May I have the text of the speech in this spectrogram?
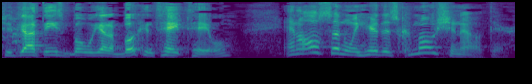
She's got these, but we got a book and tape table, and all of a sudden we hear this commotion out there.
